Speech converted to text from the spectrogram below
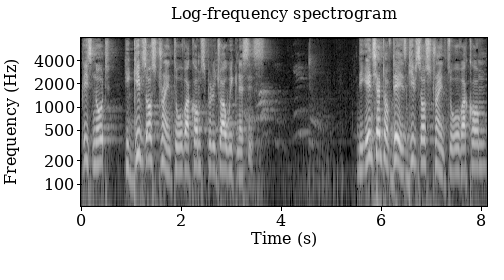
please note, he gives us strength to overcome spiritual weaknesses. The Ancient of Days gives us strength to overcome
